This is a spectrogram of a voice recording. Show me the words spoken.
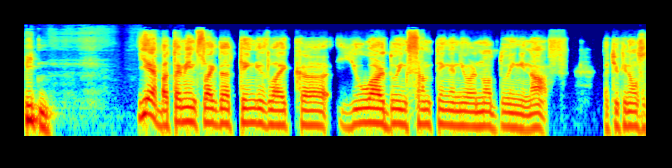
beaten. Yeah, but I mean, it's like that thing is like uh, you are doing something and you are not doing enough. But you can also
